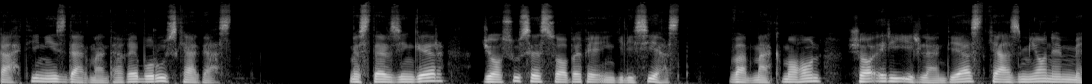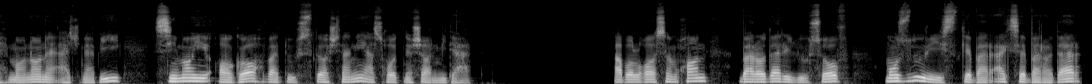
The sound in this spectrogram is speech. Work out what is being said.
قحطی نیز در منطقه بروز کرده است. مستر زینگر جاسوس سابق انگلیسی است و مکماهون شاعری ایرلندی است که از میان مهمانان اجنبی سیمایی آگاه و دوست داشتنی از خود نشان می‌دهد. ابوالقاسم خان برادر یوسف مزدوری است که برعکس برادر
